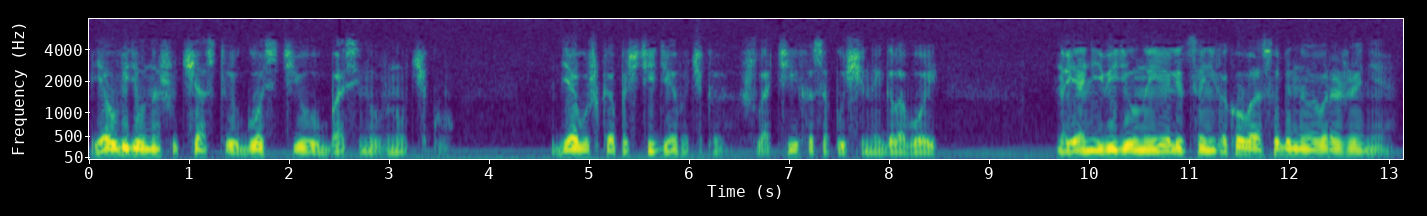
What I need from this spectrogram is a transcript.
я увидел нашу частую гостью, Басину внучку. Девушка, почти девочка, шла тихо, с опущенной головой, но я не видел на ее лице никакого особенного выражения —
